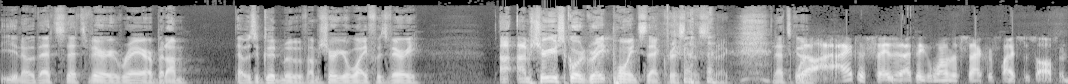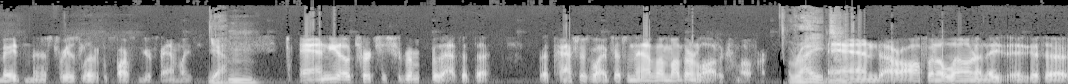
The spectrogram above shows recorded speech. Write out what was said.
you know, that's, that's very rare, but I'm, that was a good move. I'm sure your wife was very, I'm sure you scored great points that Christmas. Rick. That's good. Well, I have to say that I think one of the sacrifices often made in ministry is living far from your family. yeah. And you know, churches should remember that that the the pastor's wife doesn't have a mother-in-law to come over, Right. and are often alone. And they, it's a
